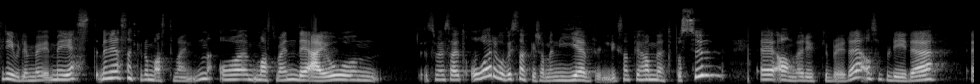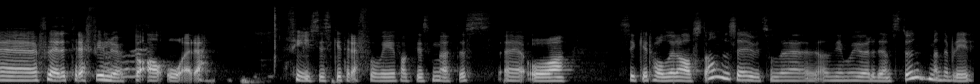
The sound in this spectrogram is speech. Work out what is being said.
trivelig med, med gjest. Men jeg snakker om masterminden. Og masterminden det er jo, som jeg sa, et år hvor vi snakker sammen jevnlig. Vi har møte på Zoom. Uh, Annenhver uke blir det. Og så blir det uh, flere treff i løpet av året. Fysiske treff hvor vi faktisk møtes uh, og sikkert holder avstand. Det ser ut som det, at vi må gjøre det en stund, men det blir,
